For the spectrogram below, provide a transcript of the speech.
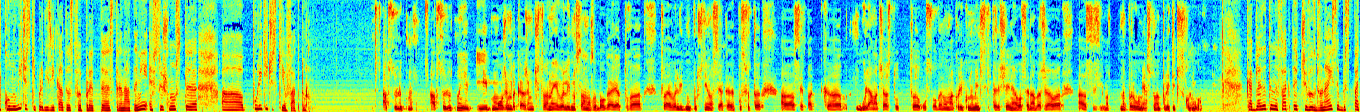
економически предизвикателства пред страната ни е всъщност а, политическия фактор? Абсолютно. Абсолютно и, и можем да кажем, че това не е валидно само за България, това, това е валидно почти навсякъде по света. А, все пак а, голяма част от особено макроекономическите решения в една държава а, се взимат на първо място на политическо ниво. Как гледате на факта, че в 12 без 5,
